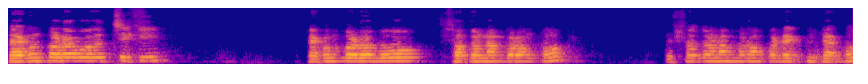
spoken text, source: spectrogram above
এখন করাবো হচ্ছে কি? এখন করাবো সতেরো নম্বর অঙ্ক। সতেরো নম্বর অঙ্কটা একটু দেখো।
